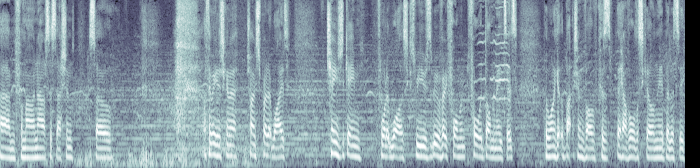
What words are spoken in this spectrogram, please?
um, from our analysis session. So I think we're just going to try and spread it wide, change the game for what it was, because we, used, we were very forward, forward dominated. But we want to get the backs involved because they have all the skill and the ability,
